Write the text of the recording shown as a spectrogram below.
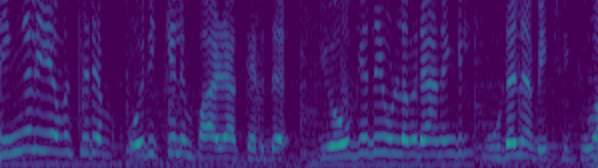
നിങ്ങൾ ഈ അവസരം ഒരിക്കലും പാഴാക്കരുത്. യോഗ്യതയുള്ളവരാണെങ്കിൽ ഉടൻ അപേക്ഷിക്കുക.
